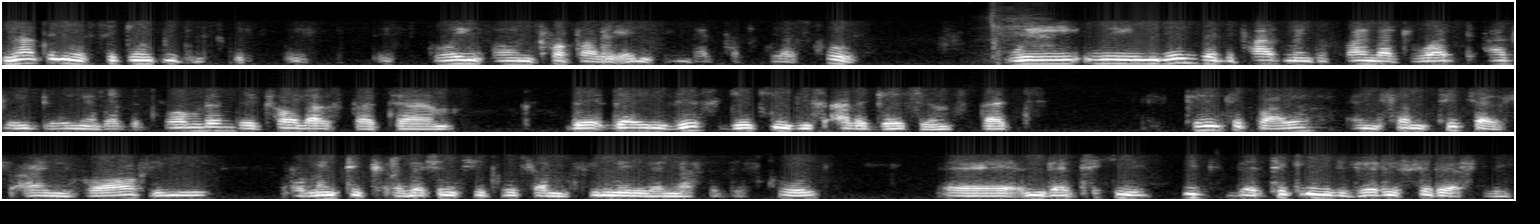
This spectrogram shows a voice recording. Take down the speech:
nothing is taking is, is going on properly in, in, that particular school. We we engaged the department to find out what are they doing about the problem. They told us that um, they, they're investigating these allegations that principal and some teachers are involved in romantic relationship with some female learners at the school, uh, and they're taking it they're taking it very seriously,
